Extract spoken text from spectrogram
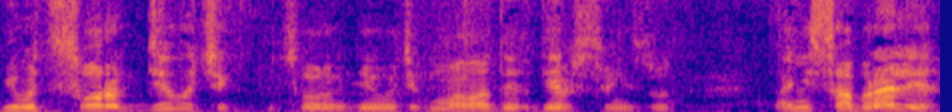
И вот 40 девочек, 40 девочек, молодых девственниц, вот, они собрали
